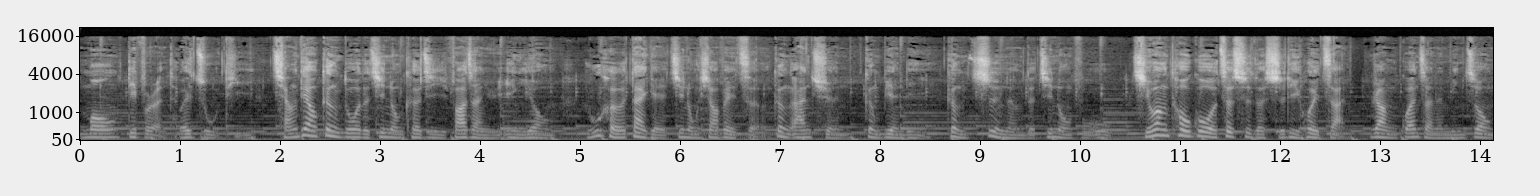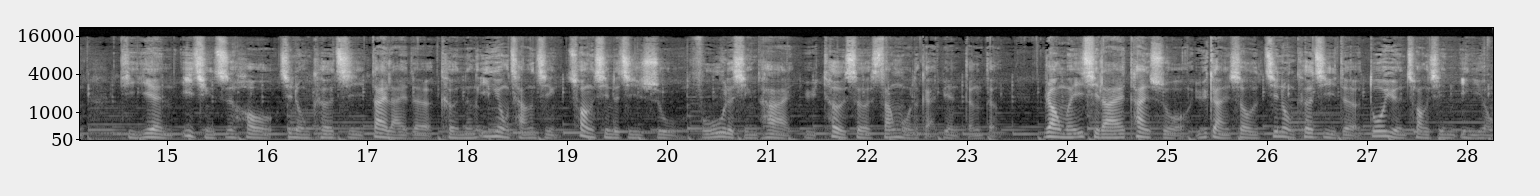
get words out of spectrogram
More Different 为主题。强调更多的金融科技发展与应用，如何带给金融消费者更安全、更便利、更智能的金融服务。期望透过这次的实体会展，让观展的民众体验疫情之后金融科技带来的可能应用场景、创新的技术、服务的形态与特色商模的改变等等。让我们一起来探索与感受金融科技的多元创新应用。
